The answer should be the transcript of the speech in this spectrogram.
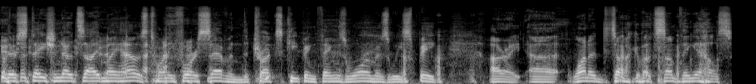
they're stationed outside my house 24 seven. The truck's keeping things warm as we speak. All right, uh, wanted to talk about something else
